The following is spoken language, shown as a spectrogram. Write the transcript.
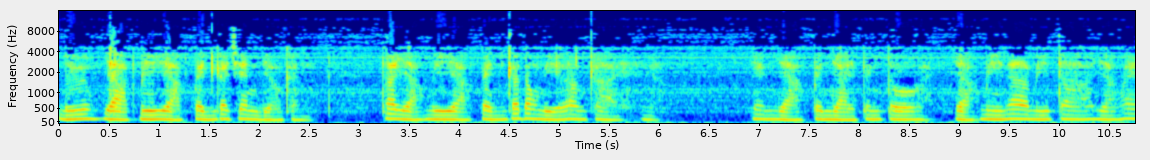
หรืออยากมีอยากเป็นก็เช่นเดียวกัน ถ้าอยากมีอยากเป็นก็ต้องมีร่างกายเช่นอยากเป็นใหญ่เป็นโต อยากมีหน้ามีตา อยากให้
